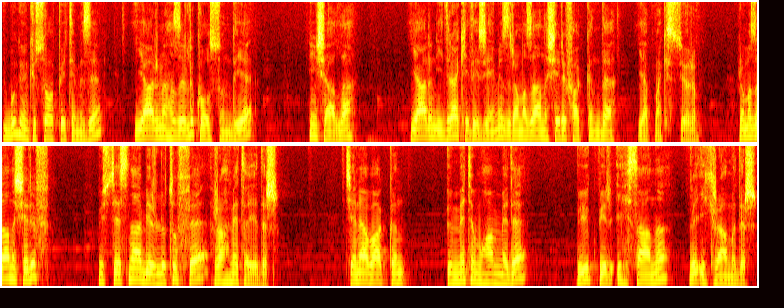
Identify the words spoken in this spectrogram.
bugünkü sohbetimizi yarına hazırlık olsun diye inşallah yarın idrak edeceğimiz Ramazan-ı Şerif hakkında yapmak istiyorum. Ramazan-ı Şerif müstesna bir lütuf ve rahmet ayıdır. Cenab-ı Hakk'ın ümmeti Muhammed'e büyük bir ihsanı ve ikramıdır.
